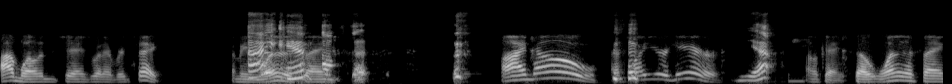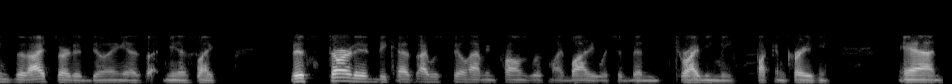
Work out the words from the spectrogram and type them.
I'm willing to change whatever it takes. I mean, I one of the things that, I know. That's why you're here. Yep. Okay. So one of the things that I started doing is, I mean, it's like this started because I was still having problems with my body, which have been driving me fucking crazy. And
